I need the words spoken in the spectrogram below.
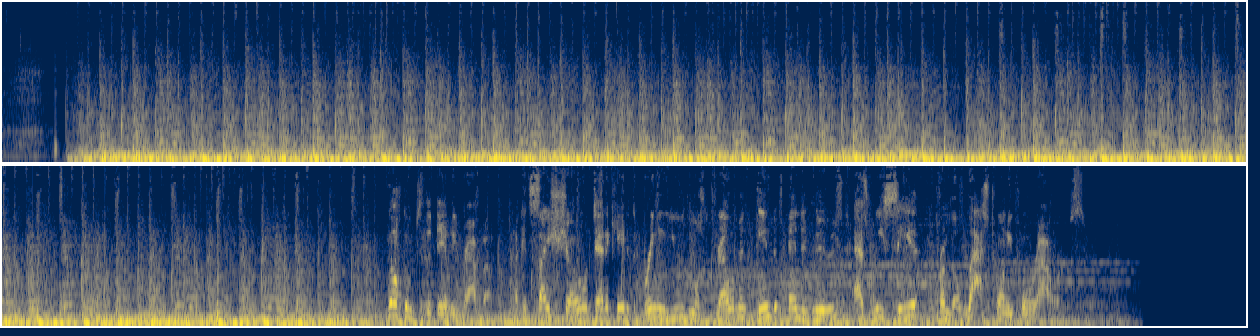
Welcome to the Daily Wrap Up, a concise show dedicated to bringing you the most relevant independent news as we see it from the last 24 hours.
